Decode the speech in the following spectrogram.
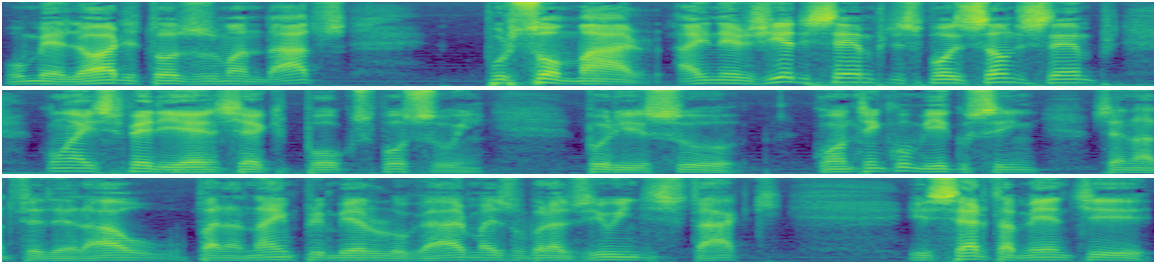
o melhor de todos os mandatos, por somar a energia de sempre, disposição de sempre, com a experiência que poucos possuem. Por isso, contem comigo, sim. Senado Federal, o Paraná em primeiro lugar, mas o Brasil em destaque. E certamente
